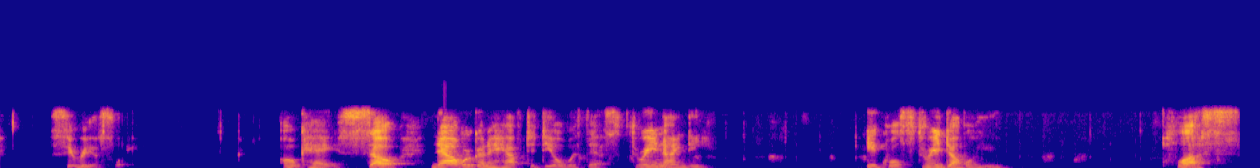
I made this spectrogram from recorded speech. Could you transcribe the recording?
seriously. Okay, so now we're going to have to deal with this. 390 equals 3W plus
